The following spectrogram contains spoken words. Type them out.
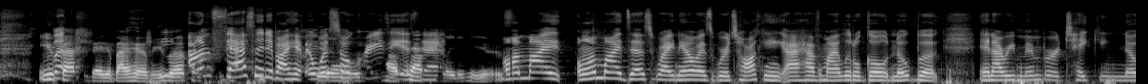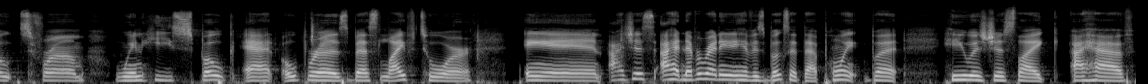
You're but fascinated by him. Him. I'm fascinated by him. And what's so crazy is that is. on my on my desk right now as we're talking, I have my little gold notebook and I remember taking notes from when he spoke at Oprah's Best Life tour and I just I had never read any of his books at that point, but he was just like I have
